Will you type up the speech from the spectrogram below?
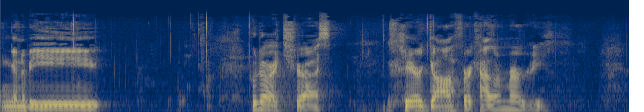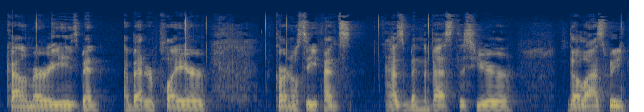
I'm gonna be. Who do I trust? Jared Goff or Kyler Murray? Kyler Murray, he's been a better player. Cardinals defense hasn't been the best this year. Though last week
